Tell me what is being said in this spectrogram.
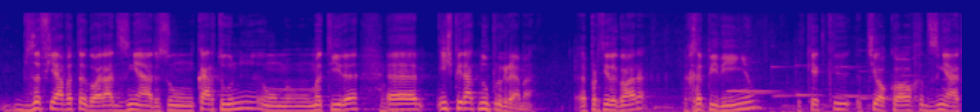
desafiava-te agora a desenhares um cartoon, uma tira, uhum. uh, inspirado no programa. A partir de agora, rapidinho, o que é que te ocorre desenhar?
